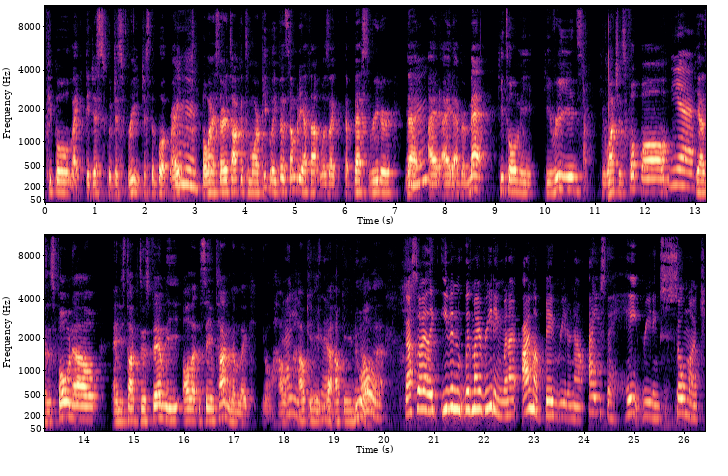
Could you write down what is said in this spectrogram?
people like they just would just read just the book, right? Mm-hmm. But when I started talking to more people, even somebody I thought was like the best reader that Mm-hmm. I had, I had ever met, he told me he reads, he watches football, Yeah. he has his phone out and he's talking to his family all at the same time and i'm like yo how How how, can you yeah how can you do all that That's why, like, even with my reading, when I I'm a big reader now. I used to hate reading so much.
